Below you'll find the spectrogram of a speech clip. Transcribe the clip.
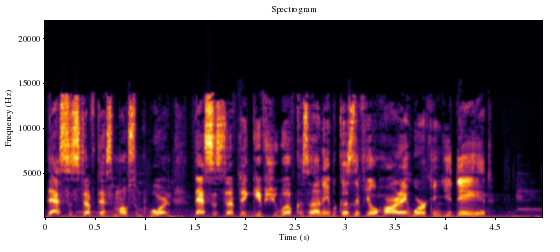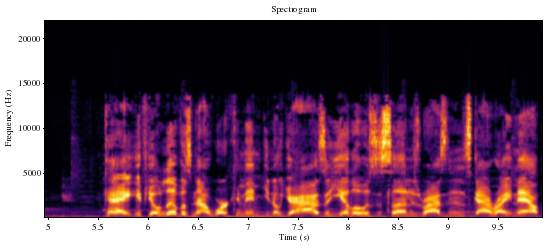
That's the stuff that's most important. That's the stuff that gives you up because honey because if your heart ain't working you're dead Okay, if your liver's not working, then you know your eyes are yellow as the sun is rising in the sky right now,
